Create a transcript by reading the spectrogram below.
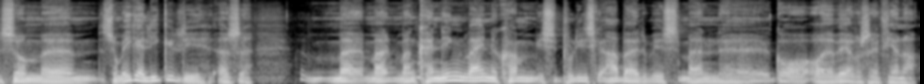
som, øh, som ikke er ligegyldige. Altså, man, man, man kan ingen vegne komme i sit politiske arbejde, hvis man øh, går og erhverver sig fjender.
